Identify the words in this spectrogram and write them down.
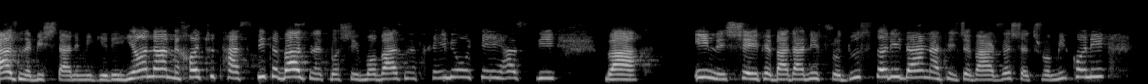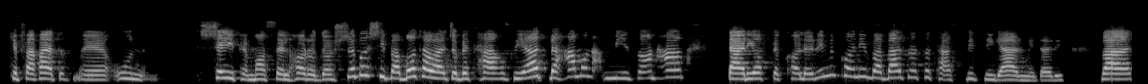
وزن بیشتری می‌گیری. یا نه می‌خوای تو تثبیت وزنت باشی با وزنت خیلی اوکی هستی و این شیپ بدنیت رو دوست داری در نتیجه ورزشت رو می‌کنی که فقط اون شیپ ماسل ها رو داشته باشی و با توجه به تغذیت به همون میزان هم دریافت کالری می‌کنی و وزنت رو تثبیت نگر میداری. و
